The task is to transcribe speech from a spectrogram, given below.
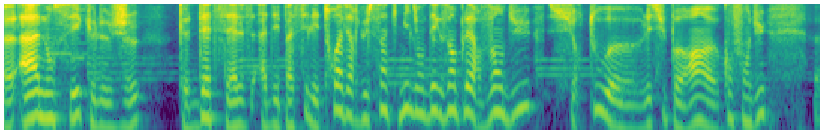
euh, a annoncé que le jeu que Dead Cells a dépassé les 3,5 millions d'exemplaires vendus sur tous euh, les supports hein, confondus. Euh,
